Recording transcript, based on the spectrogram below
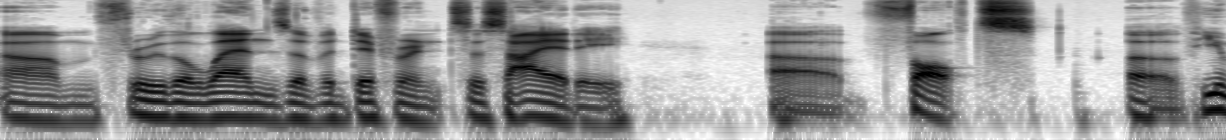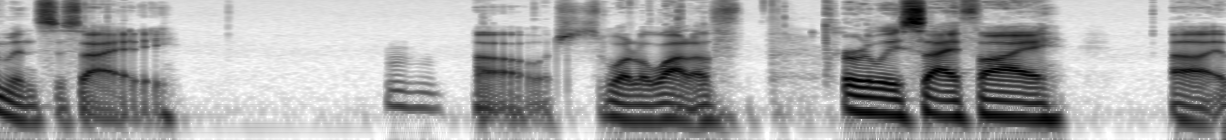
um, through the lens of a different society uh, faults of human society, Mhm. uh, which is what a lot of early sci-fi, uh,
